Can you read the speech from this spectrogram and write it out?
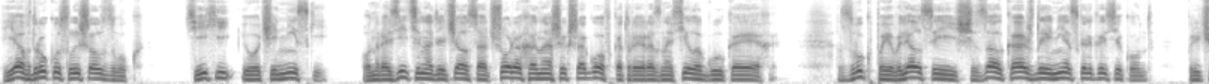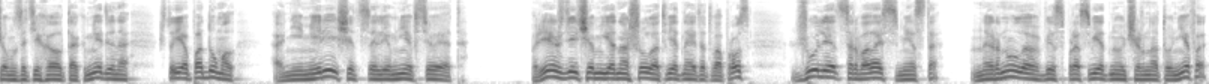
я вдруг услышал звук. Тихий и очень низкий, он разительно отличался от шороха наших шагов, которые разносило гулкое эхо. Звук появлялся и исчезал каждые несколько секунд, причем затихал так медленно, что я подумал, а не мерещится ли мне все это. Прежде чем я нашел ответ на этот вопрос, Джулиет сорвалась с места, нырнула в беспросветную черноту нефа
